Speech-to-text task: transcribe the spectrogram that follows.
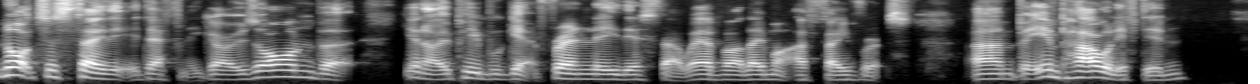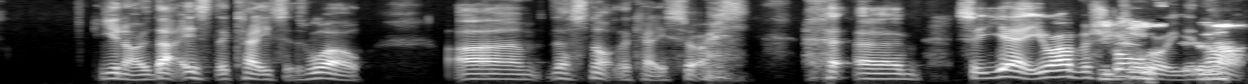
Not to say that it definitely goes on, but you know, people get friendly, this, that, whatever. They might have favorites. Um, but in powerlifting, you know, that is the case as well. Um, that's not the case, sorry. um, so yeah, you're either stronger or you're not.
